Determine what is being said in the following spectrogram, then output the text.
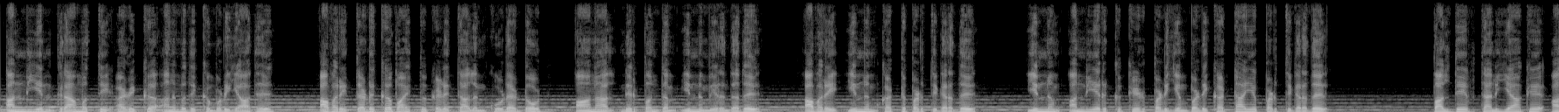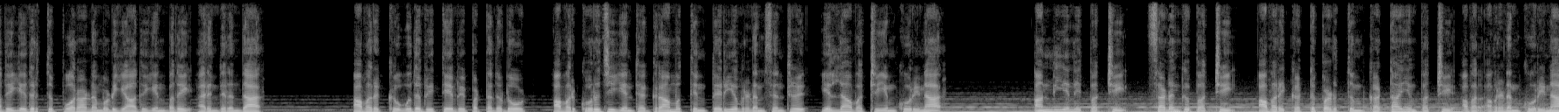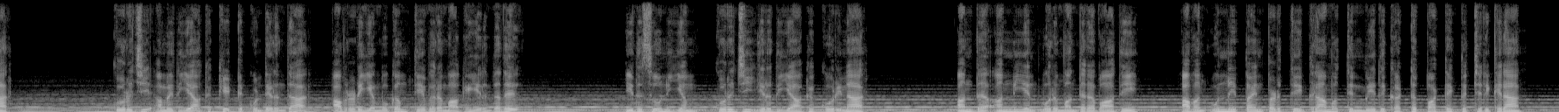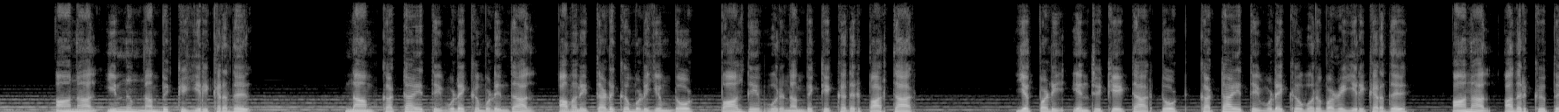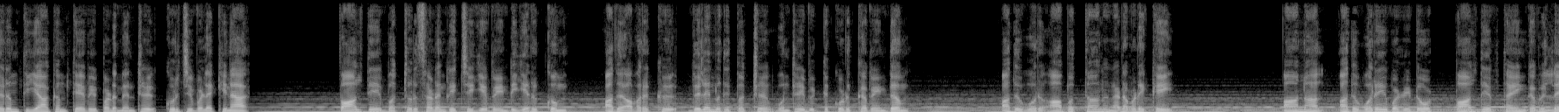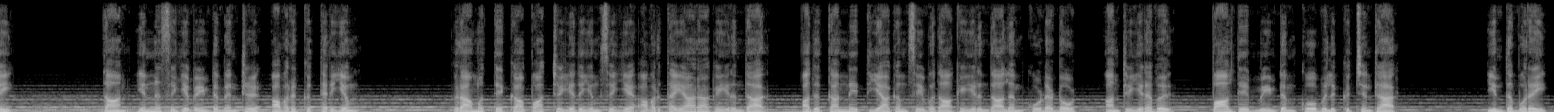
அந்நியன் கிராமத்தை அழைக்க அனுமதிக்க முடியாது. அவரை தடுக்க வாய்ப்பு கிடைத்தாலும் கூட டோட் ஆனால் நிர்பந்தம் இன்னும் இருந்தது. அவரை இன்னும் கட்டுப்படுத்துகிறது. இன்னும் அந்நியருக்கு கீழ்ப்படியும்படி கட்டாயப்படுத்துகிறது. பல்தேவ் தனியாக அதை எதிர்த்து போராட முடியாது என்பதை அறிந்திருந்தார். அவருக்கு உதவி தேவைப்பட்டது அவர் குருஜி என்ற கிராமத்தின் பெரியவரிடம் சென்று எல்லாவற்றையும் கூறினார். அந்நியனைப் பற்றி சடங்கு பற்றி அவரை கட்டுப்படுத்தும் கட்டாயம் பற்றி அவர் அவரிடம் கூறினார். குருஜி அமைதியாக கேட்டுக்கொண்டிருந்தார் அவருடைய முகம் தீவிரமாக இருந்தது. இது சூனியம் குருஜி இறுதியாக கூறினார். அந்த அந்நியன் ஒரு மந்திரவாதி அவன் உன்னை பயன்படுத்தி கிராமத்தின் மீது கட்டுப்பாட்டை பெற்றிருக்கிறான். ஆனால் இன்னும் நம்பிக்கை இருக்கிறது. நாம் கட்டாயத்தை உடைக்க முடிந்தால் அவனை தடுக்க முடியும். டோட் பால்தேவ் ஒரு நம்பிக்கை கதிர் பார்த்தார். எப்படி என்று கேட்டார். டோட் கட்டாயத்தை உடைக்க ஒரு வழி இருக்கிறது. ஆனால் அதற்கு பெரும் தியாகம் தேவைப்படும் என்று குர்ஜி விளக்கினார். பால்தேவ் மற்றொரு சடங்கை செய்ய வேண்டியிருக்கும். அது அவருக்கு விலைமதிப்பற்ற ஒன்றை விட்டுக் கொடுக்க வேண்டும். அது ஒரு ஆபத்தான நடவடிக்கை. ஆனால் அது ஒரே வழி டோட் பால்தேவ் தயங்கவில்லை. தான் என்ன செய்ய வேண்டும் என்று அவருக்குத் தெரியும். கிராமத்தை காப்பாற்ற எதையும் செய்ய அவர் தயாராக இருந்தார். அது தன்னை தியாகம் செய்வதாக இருந்தாலும் கூட டோட் அன்று இரவு பால்தேவ் மீண்டும் கோவிலுக்குச் சென்றார். இந்த முறை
